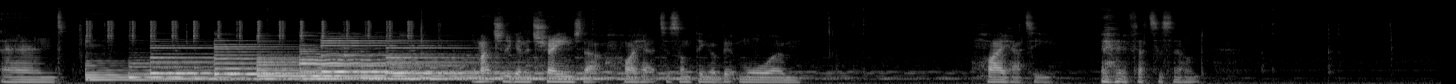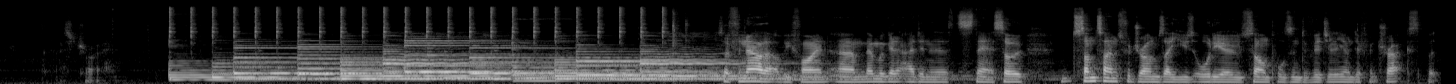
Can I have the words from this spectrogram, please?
And I'm actually going to change that hi-hat to something a bit more um, hi-hatty, if that's a sound. Let's try. For now that'll be fine. Um, then we're going to add in a snare. So sometimes for drums I use audio samples individually on different tracks, but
